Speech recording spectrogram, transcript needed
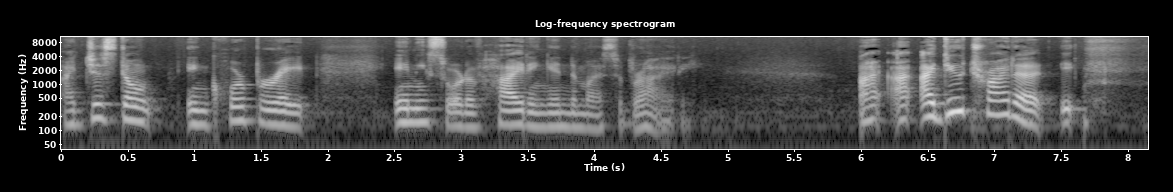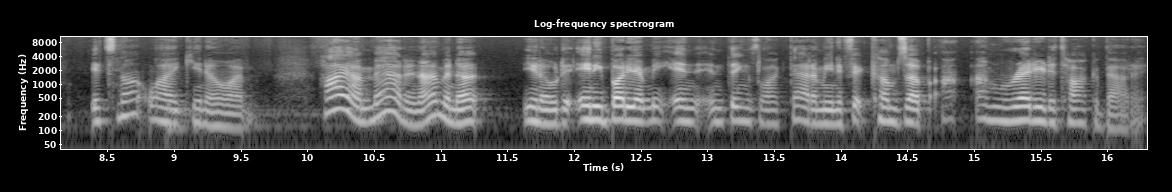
I just don't incorporate any sort of hiding into my sobriety. I, I, I do try to. It, it's not like you know I'm. Hi, I'm Matt, and I'm an. Uh, you know, to anybody I meet and, and things like that. I mean, if it comes up, I, I'm ready to talk about it.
